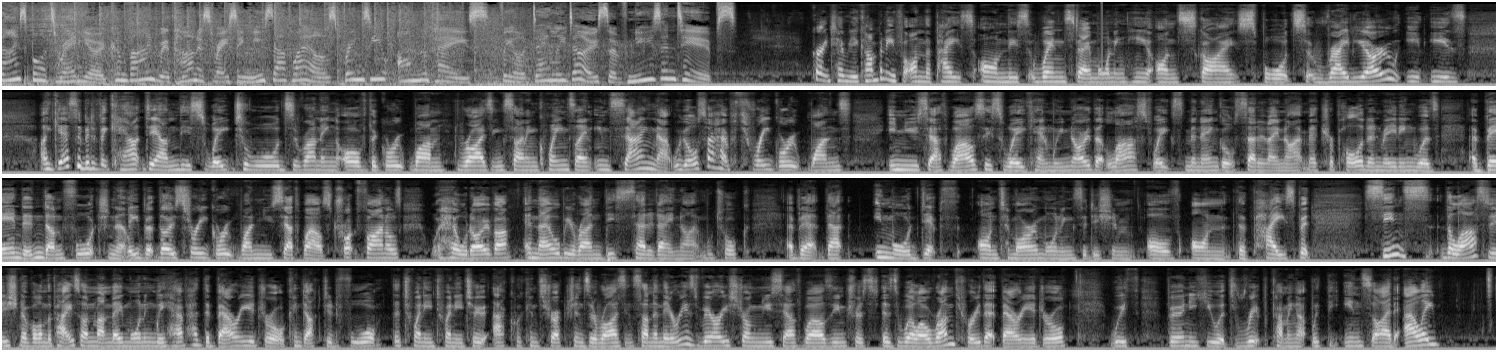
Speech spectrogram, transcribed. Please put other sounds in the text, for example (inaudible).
Sky Sports Radio combined with Harness Racing New South Wales brings you On the Pace for your daily dose of news and tips. Great to have your company for On the Pace on this Wednesday morning here on Sky Sports Radio. It is I guess, a bit of a countdown this week towards the running of the Group 1 Rising Sun in Queensland. In saying that, we also have three Group 1s in New South Wales this weekend. We know that last week's Menangle Saturday night metropolitan meeting was abandoned, unfortunately, but those three Group 1 New South Wales trot finals were held over and they will be run this Saturday night. We'll talk about that in more depth on tomorrow morning's edition of On the Pace. But since the last edition of On the Pace on Monday morning, we have had the barrier draw conducted for the 2022 Aqua Constructions Rising Sun, and there is very strong New South Wales interest as well. I'll run through that barrier draw with Bernie Hewitt's Rip coming up with the inside alley.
